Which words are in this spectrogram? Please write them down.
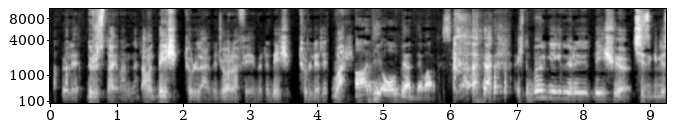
böyle dürüst hayvanlar. Ama değişik türlerde coğrafyaya göre değişik türleri var. Adi olmayan ne var mesela? İşte bölgeye göre değişiyor. Çizgili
